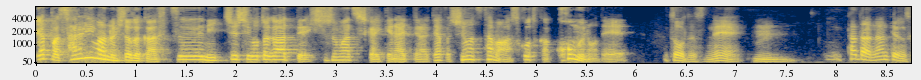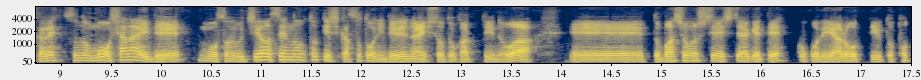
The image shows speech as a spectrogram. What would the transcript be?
やっぱサラリーマンの人とか、普通日中仕事があって、週末しか行けないってなると、やっぱ週末多分あそことか混むので、そうですね。うん。ただ、なんていうんですかね、そのもう社内でもうその打ち合わせの時しか外に出れない人とかっていうのは、えーっと、場所を指定してあげて、ここでやろうっていうと、とっ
